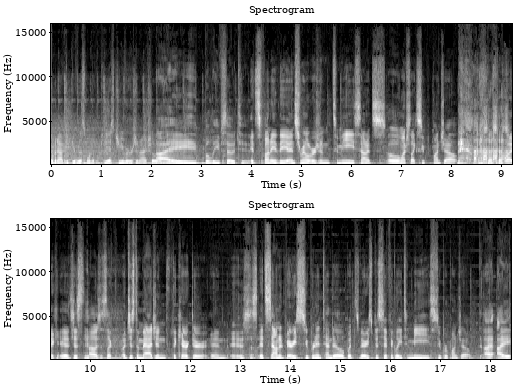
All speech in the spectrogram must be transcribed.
think I'm gonna have to give this one to the PSG version. Actually, I believe so too. It's funny. The instrumental version to me sounded so much like Super Punch Out. like it just, I was just like, I just imagined the character, and it was just, it sounded very Super Nintendo, but very specifically to me, Super Punch Out. I, I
